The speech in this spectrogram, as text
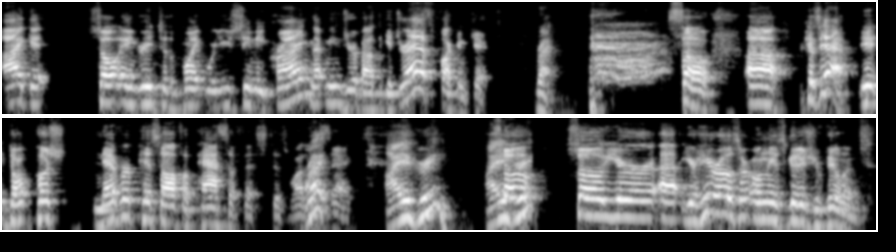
I get so angry to the point where you see me crying, that means you're about to get your ass fucking kicked. Right. so, uh, because yeah, it, don't push, never piss off a pacifist is what right. I say. I agree. I so, agree. So your uh, your heroes are only as good as your villains.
